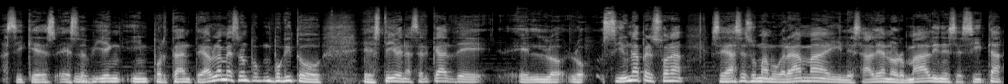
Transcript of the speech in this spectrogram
Así que eso, eso es bien importante. Háblame un, un poquito, eh, Steven, acerca de si una persona se hace su mamograma y le sale anormal y necesita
